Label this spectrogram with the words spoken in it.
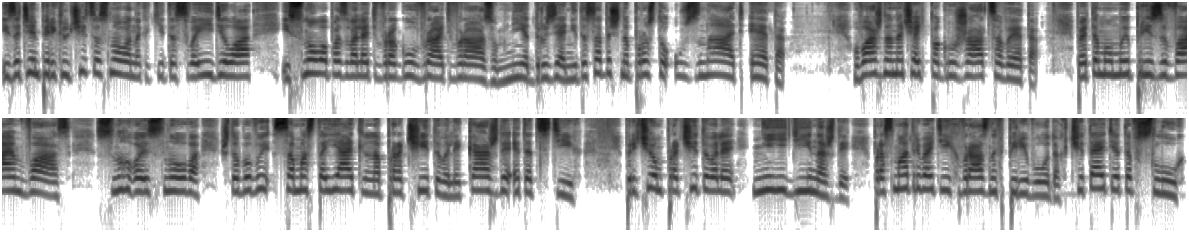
И затем переключиться снова на какие-то свои дела и снова позволять врагу врать в разум. Нет, друзья, недостаточно просто узнать это – Важно начать погружаться в это. Поэтому мы призываем вас снова и снова, чтобы вы самостоятельно прочитывали каждый этот стих. Причем прочитывали не единожды. Просматривайте их в разных переводах, читайте это вслух,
